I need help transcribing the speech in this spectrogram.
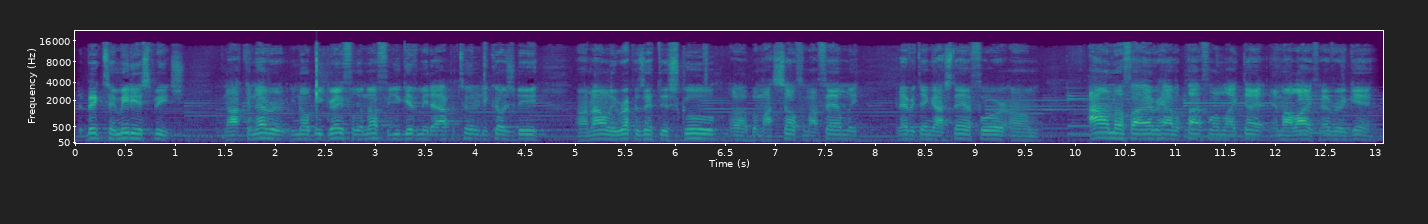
The Big Ten media speech. You know, I can never, you know, be grateful enough for you giving me the opportunity, Coach D, uh, not only represent this school, uh, but myself and my family and everything I stand for. Um, I don't know if I ever have a platform like that in my life ever again.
